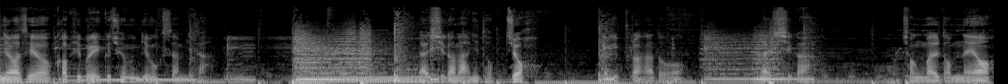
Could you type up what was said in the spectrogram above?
안녕하세요. 커피 브레이크 최문기 목사입니다. 날씨가 많이 덥죠? 여기 프라하도 날씨가 정말 덥네요.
